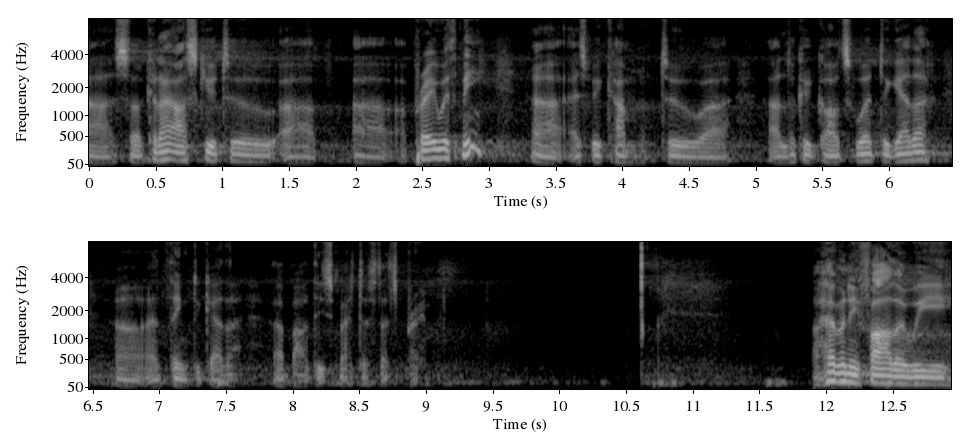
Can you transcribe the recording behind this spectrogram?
Uh, so, can I ask you to uh, uh, pray with me as we come to look at God's Word together and think together about these matters? Let's pray. Our Heavenly Father, we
